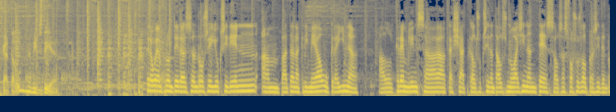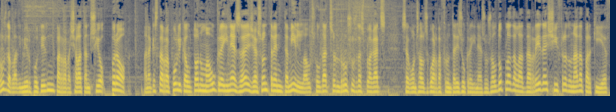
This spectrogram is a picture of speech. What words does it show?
Catalunya migdia. Creuem fronteres en Rússia i Occident, empaten a Crimea, Ucraïna. El Kremlin s'ha queixat que els occidentals no hagin entès els esforços del president rus, de Vladimir Putin, per rebaixar la tensió, però en aquesta república autònoma ucraïnesa ja són 30.000 els soldats russos desplegats segons els guardafronterers ucraïnesos, el doble de la darrera xifra donada per Kiev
